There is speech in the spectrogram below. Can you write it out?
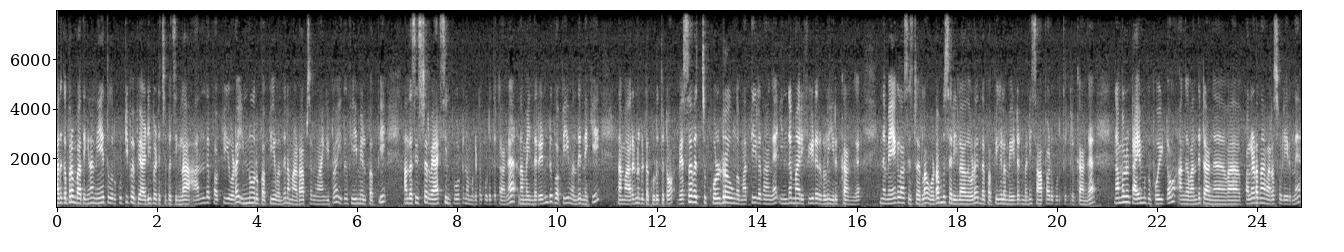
அதுக்கப்புறம் பார்த்தீங்கன்னா நேற்று ஒரு குட்டி பப்பி அடிபட்டுச்சு பார்த்தீங்களா அந்த பப்பியோட இன்னொரு பப்பியை வந்து நம்ம அடாப்ஷன் வாங்கிட்டோம். இது ஃபீமேல் பப்பி. அந்த சிஸ்டர் வேக்சின் போட்டு நம்மக்கிட்ட கொடுத்துட்டாங்க. நம்ம இந்த ரெண்டு பப்பியும் வந்து இன்றைக்கி நம்ம அருணுக்கிட்ட கொடுத்துட்டோம். விச வச்சு கொள்றவங்க மத்தியில் தாங்க இந்த மாதிரி ஃபீடர்களும் இருக்காங்க. இந்த மேகலா சிஸ்டர்லாம் உடம்பு சரியில்லாதோட இந்த பப்பிகளை மெயின்டைன் பண்ணி சாப்பாடு கொடுத்துட்ருக்காங்க நம்மளும் டைமுக்கு போயிட்டோம். அங்கே வந்துட்டாங்க. வ பல்லடம் தான் வர சொல்லியிருந்தேன்.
